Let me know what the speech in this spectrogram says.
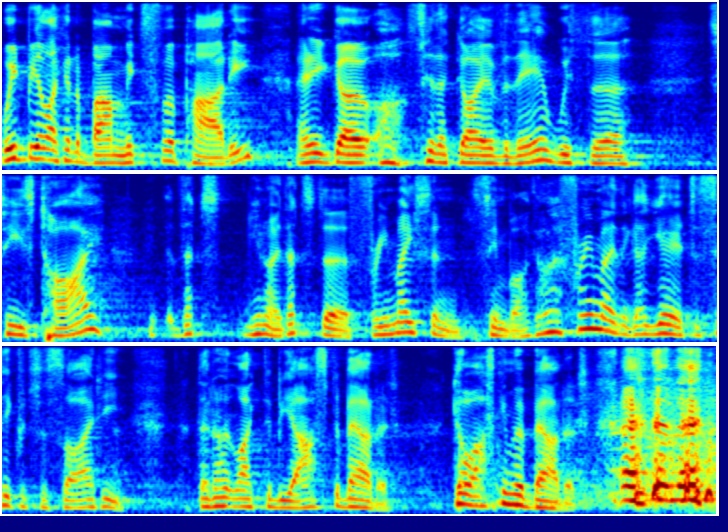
we'd be like at a bar mitzvah party and he'd go oh see that guy over there with the see his tie? That's you know that's the freemason symbol. I go oh, freemason. I go yeah it's a secret society. They don't like to be asked about it. Go ask him about it. And then,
